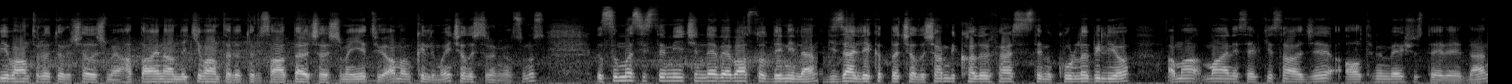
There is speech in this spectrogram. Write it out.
bir vantilatörü çalışmaya hatta aynı anda iki vantilatörü saatlerce çalıştırmaya yetiyor ama klimayı çalıştıramıyorsunuz. Isınma sistemi içinde Webasto denilen dizel yakıtla çalışan bir kalorifer sistemi kurulabiliyor. Ama maalesef ki sadece 6500 TL'den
